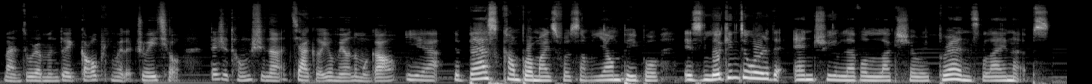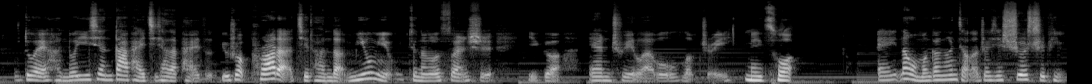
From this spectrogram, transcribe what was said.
满足人们对高品位的追求，但是同时呢，价格又没有那么高。Yeah, the best compromise for some young people is looking toward the entry-level luxury brands lineups. 对，很多一线大牌旗下的牌子，比如说 Prada 集团的 Miu Miu 就能够算是一个 entry-level luxury。没错。哎，那我们刚刚讲的这些奢侈品，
